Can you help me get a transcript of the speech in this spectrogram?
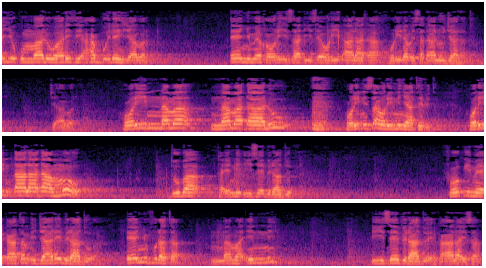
Ayyukum maalu waarisii ahabbu ileehi jaabar eenyumee ka horii isaa dhiisee horii dhaalaadha horii nama isa dhaaluu jaalatu jaabar horiin nama nama dhaaluu horiin isaa horiin ni nyaatee bita horiin dhaalaadha ammoo duuba ka inni dhiisee biraa du'e. Fooqii meeqaatam ijaaree biraa du'a? Eenyu fudhata? Nama inni dhiisee biraa du'e ka'aanaa isaa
